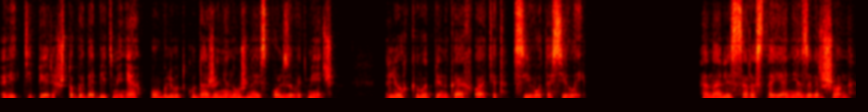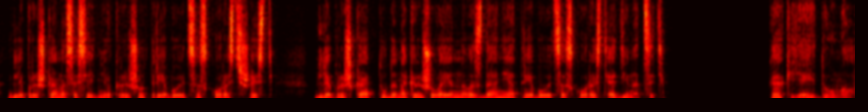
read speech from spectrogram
Ведь теперь, чтобы добить меня, ублюдку даже не нужно использовать меч. Легкого пинка хватит с его-то силой. Анализ расстояния завершен. Для прыжка на соседнюю крышу требуется скорость 6. Для прыжка оттуда на крышу военного здания требуется скорость 11. Как я и думал.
